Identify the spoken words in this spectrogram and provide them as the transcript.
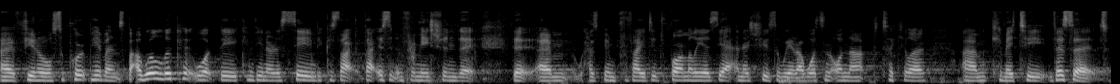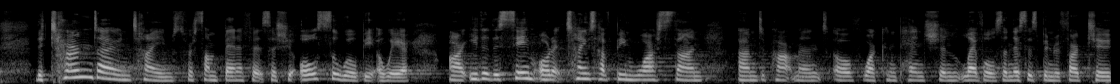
uh, funeral support payments. But I will look at what the convener is saying because that, that isn't information that, that um, has been provided formally as yet, and as she's aware, I wasn't on that particular um, committee visit. The turn-down times for some benefits, as she also will be aware, are either the same or at times have been worse than um, Department of Work and Pension levels, and this has been referred to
